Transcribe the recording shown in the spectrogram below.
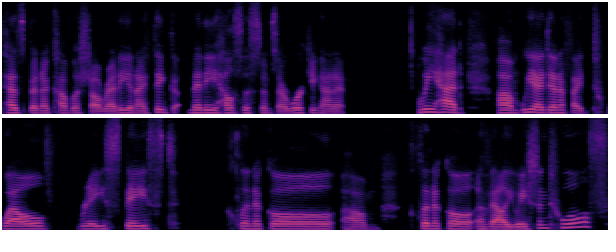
has been accomplished already and i think many health systems are working on it. We had um, we identified 12 race-based clinical um, clinical evaluation tools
